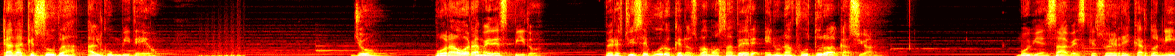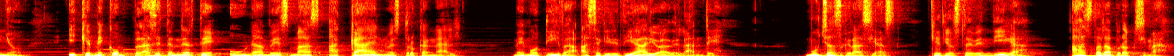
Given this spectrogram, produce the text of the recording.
cada que suba algún video. Yo por ahora me despido, pero estoy seguro que nos vamos a ver en una futura ocasión. Muy bien sabes que soy Ricardo Niño y que me complace tenerte una vez más acá en nuestro canal. Me motiva a seguir diario adelante. Muchas gracias, que Dios te bendiga. Hasta la próxima.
